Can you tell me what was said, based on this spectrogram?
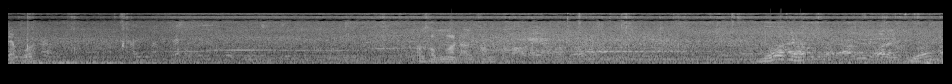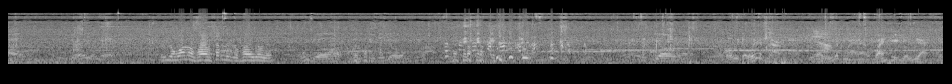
Đẹp quá. Con Hùng ngồi đợi con. Giữa kìa. Giữa. Đây giữa giữa giữa tôi vô quán cà phê xách ly cà phê vô vậy? Uống dừa mình kêu có dừa vô bữa bị đuổi hết lần Dạ. cái mẹ quán kia dữ rằng thôi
